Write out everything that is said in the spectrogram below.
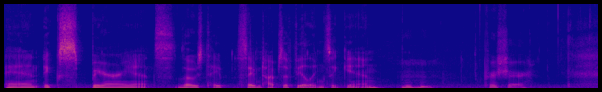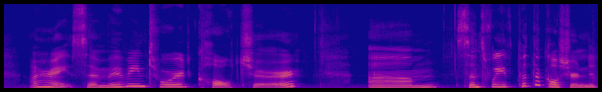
and experience those type, same types of feelings again? For sure. All right, so moving toward culture. Um, since we've put the culture ini-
